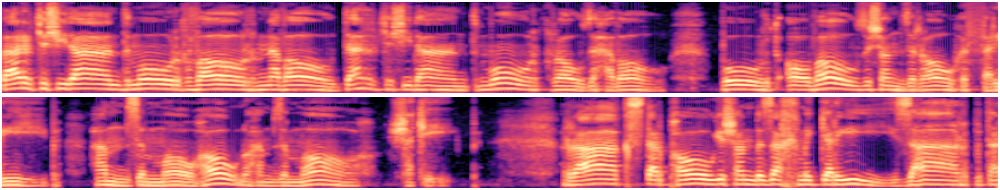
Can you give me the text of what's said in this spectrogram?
برکشیدند مرغوار نوا درکشیدند مرغ را ز هوا. برد آوازشان ز راه فریب هم ز ماهان و هم ز ماه شکیب. رقص در پایشان به زخم گری ضرب در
